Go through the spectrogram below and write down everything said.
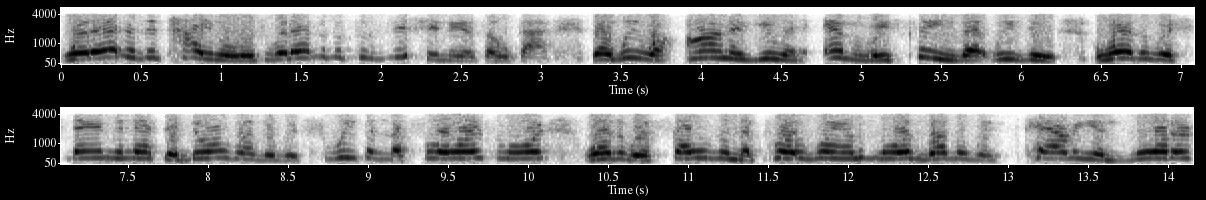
Whatever the title is, whatever the position is, oh God, that we will honor you in everything that we do. Whether we're standing at the door, whether we're sweeping the floors, Lord, whether we're folding the programs, Lord, whether we're carrying water,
